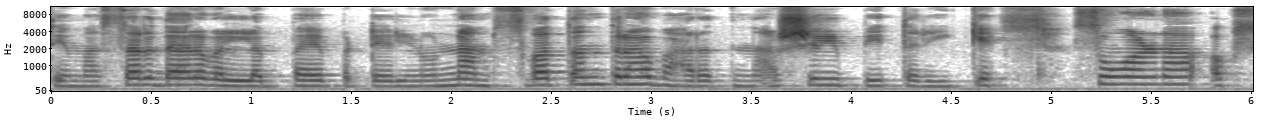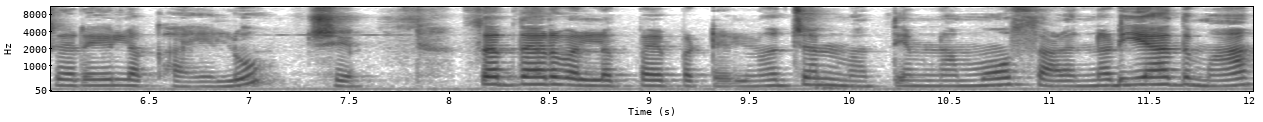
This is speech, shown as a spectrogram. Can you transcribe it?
તેમાં સરદાર વલ્લભભાઈ પટેલનું નામ સ્વતંત્ર ભારતના શિલ્પી તરીકે સુવર્ણ અક્ષરે લખાયેલું છે. સરદાર વલ્લભભાઈ પટેલનો જન્મ. તેમના મોસાળ નડિયાદમાં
